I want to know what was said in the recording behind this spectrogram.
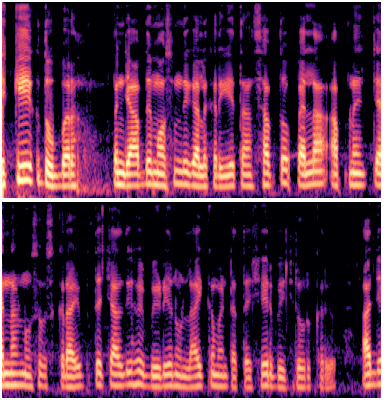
21 ਅਕਤੂਬਰ ਪੰਜਾਬ ਦੇ ਮੌਸਮ ਦੀ ਗੱਲ ਕਰੀਏ ਤਾਂ ਸਭ ਤੋਂ ਪਹਿਲਾਂ ਆਪਣੇ ਚੈਨਲ ਨੂੰ ਸਬਸਕ੍ਰਾਈਬ ਤੇ ਚੱਲਦੀ ਹੋਈ ਵੀਡੀਓ ਨੂੰ ਲਾਈਕ, ਕਮੈਂਟ ਅਤੇ ਸ਼ੇਅਰ ਵੀ ਜ਼ਰੂਰ ਕਰਿਓ। ਅੱਜ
